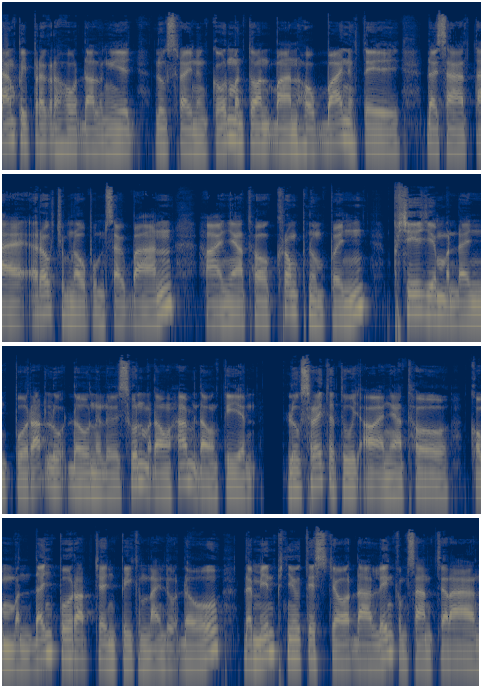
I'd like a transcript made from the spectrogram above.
តាំងពីព្រឹករហូតដល់ល្ងាចលោកស្រីនិងកូនមិនទាន់បានហូបបាយនោះទេដោយសារតែរោគចំណូលពុំសូវបាន ហើយអាជ្ញាធរក្រុងភ្នំពេញព្យាយាមបណ្ដេញពលរដ្ឋលក់ដូរនៅលើសួនម្ដងហើយម្ដងទៀតលោកស្រីទទូចឲ្យអាជ្ញាធរកុំបណ្ដេញពលរដ្ឋចេញពីកន្លែងលក់ដូរដែលមានភ្ញៀវទេសចរដើរលេងកម្សាន្តច្រើន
